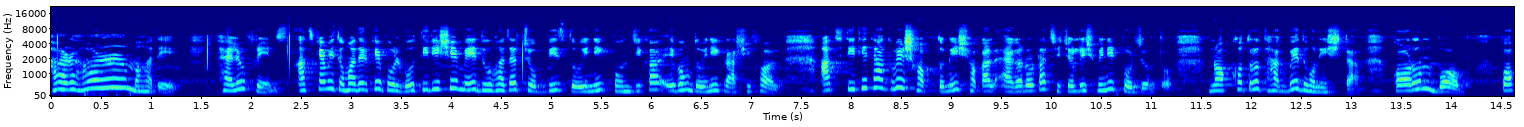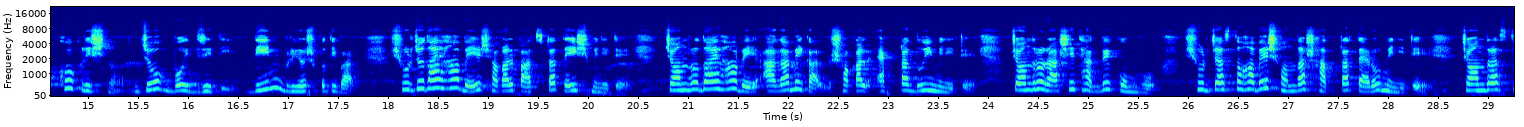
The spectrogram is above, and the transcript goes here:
হর হর মহাদেব। হ্যালো ফ্রেন্ডস আজকে আমি তোমাদেরকে বলব তিরিশে মে দু হাজার চব্বিশ দৈনিক পঞ্জিকা এবং দৈনিক রাশিফল। আজ তিথি থাকবে সপ্তমী, সকাল এগারোটা ছেচল্লিশ মিনিট পর্যন্ত। নক্ষত্র থাকবে ধনিষ্ঠা। করণ বব পক্ষ কৃষ্ণ, যোগ বৈধৃতি, দিন বৃহস্পতিবার। সূর্যোদয় হবে সকাল পাঁচটা তেইশ মিনিটে। চন্দ্রোদয় হবে আগামীকাল সকাল একটা দুই মিনিটে। চন্দ্র রাশি থাকবে কুম্ভ। সূর্যাস্ত হবে সন্ধ্যা সাতটা তেরো মিনিটে। চন্দ্রাস্ত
